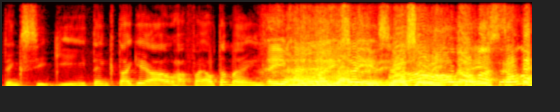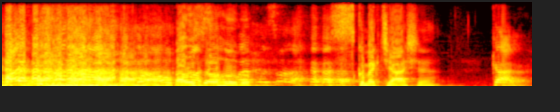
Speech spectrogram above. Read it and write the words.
Tem que seguir e tem que taguear o Rafael também. Ei, boa, é isso aí. Qual é o seu Senão a e- não, automação não, vai funcionar. Fala o seu automação arroba. Como é que te acha? Cara,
